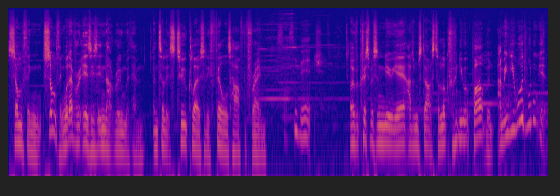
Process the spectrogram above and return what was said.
something, something, whatever it is, is in that room with him until it's too close and it fills half the frame. Sassy bitch. Over Christmas and New Year, Adam starts to look for a new apartment. I mean, you would, wouldn't you?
